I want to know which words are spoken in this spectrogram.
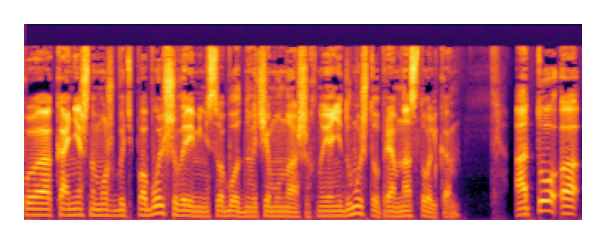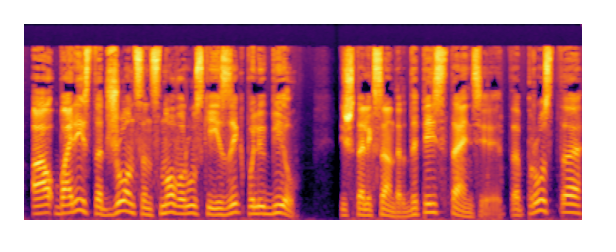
а, конечно, может быть побольше времени свободного, чем у наших, но я не думаю, что прям настолько. А то а, а Борис-то Джонсон снова русский язык полюбил, пишет Александр. Да перестаньте, это просто Э,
